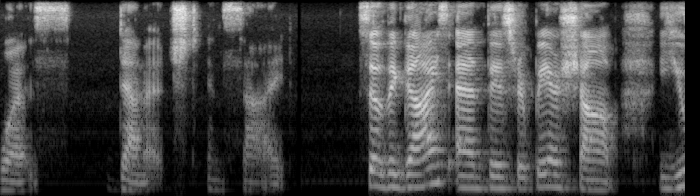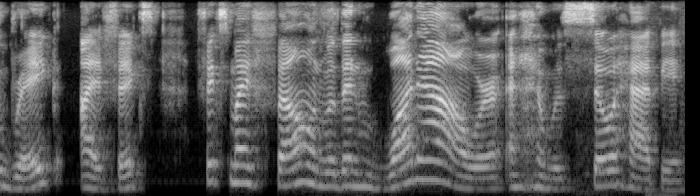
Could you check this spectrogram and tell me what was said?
was damaged inside. So the guys at this repair shop, you break, I fix, fixed my phone within one hour and I was so happy.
